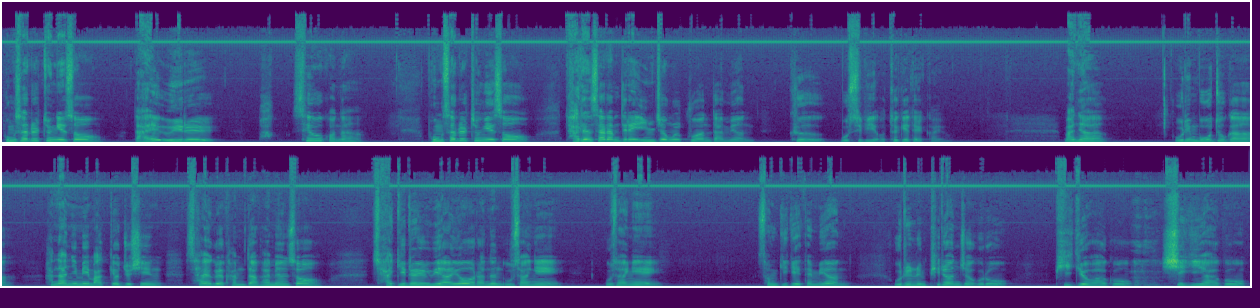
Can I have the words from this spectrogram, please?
봉사를 통해서 나의 의를 막 세우거나 봉사를 통해서 다른 사람들의 인정을 구한다면 그 모습이 어떻게 될까요? 만약 우리 모두가 하나님이 맡겨주신 사역을 감당하면서 자기를 위하여라는 우상에 우상에 섬기게 되면 우리는 필연적으로 비교하고 시기하고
